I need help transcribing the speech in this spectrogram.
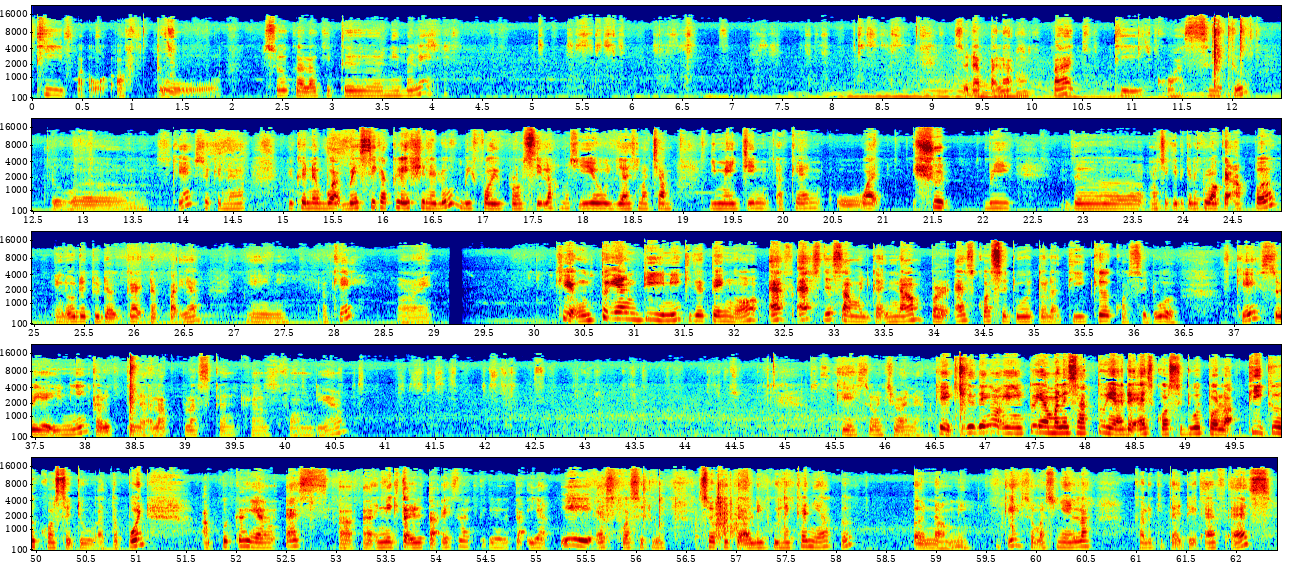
T power of 2. So, kalau kita ni balik. So, dapatlah 4 T kuasa 2. 2. Okay, so kena you kena buat basic calculation dulu before you proceed lah. Maksudnya you just macam imagine akan what should be the macam kita kena keluarkan apa in order to the guide dapat yang ini. Okay, alright. Okay, untuk yang D ni kita tengok Fs dia sama juga 6 per S kuasa 2 tolak 3 kuasa 2. Okay, so yang ini kalau kita nak laplaskan transform dia. Okey, so macam mana? Okey, kita tengok yang itu yang mana satu yang ada S kuasa 2 tolak 3 kuasa 2. Ataupun, apakah yang S, uh, uh, ini kita letak S lah. Kita kena letak yang A S kuasa 2. So, kita boleh gunakan yang E, E6 ni. Okey, so maksudnya lah, kalau kita ada Fs.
